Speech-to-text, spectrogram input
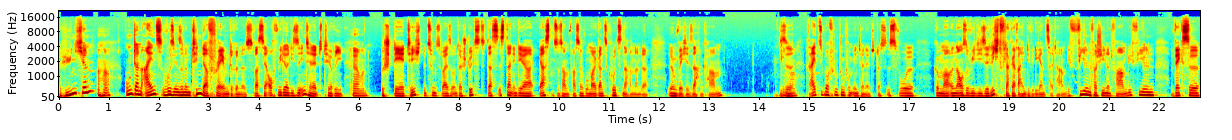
Hühnchen. Und dann eins, wo sie in so einem Tinder-Frame drin ist, was ja auch wieder diese Internettheorie ja, bestätigt bzw. unterstützt. Das ist dann in der ersten Zusammenfassung, wo mal ganz kurz nacheinander irgendwelche Sachen kamen. Diese Genau. Reizüberflutung vom Internet, das ist wohl genauso wie diese Lichtflackereien, die wir die ganze Zeit haben. Die vielen verschiedenen Farben, die vielen Wechsel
